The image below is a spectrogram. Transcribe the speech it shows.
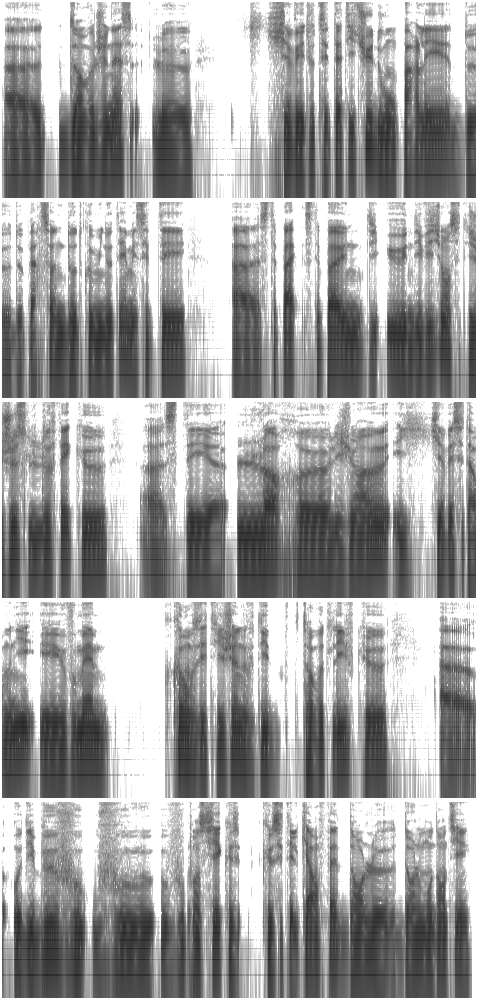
dans votre jeunesse, le, y avait toute cette attitude où on parlait de, personnes d'autres communautés, mais c'était euh, c'était pas pas une, une division, c'était juste le fait que euh, c'était euh, leur religion à eux et qu'il y avait cette harmonie. Et vous-même, quand vous étiez jeune, vous dites dans votre livre que au début vous, vous, vous pensiez que, que c'était le cas en fait dans le dans le monde entier.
